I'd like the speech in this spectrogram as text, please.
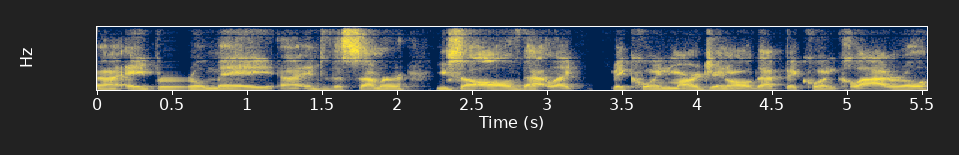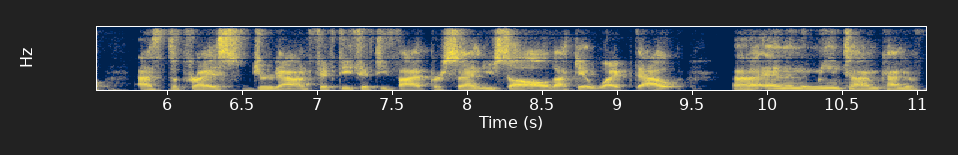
uh, April, May uh, into the summer, you saw all of that like Bitcoin margin, all that Bitcoin collateral as the price drew down 50, 55%. You saw all that get wiped out. Uh, and in the meantime, kind of,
